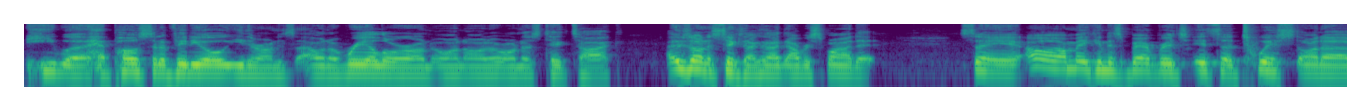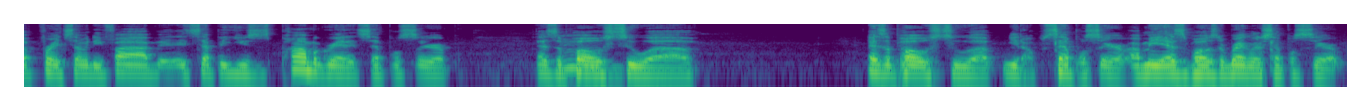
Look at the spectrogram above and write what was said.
he uh, had posted a video either on his on a reel or on on on, on his TikTok. It was on his TikTok. I, I responded saying, "Oh, I'm making this beverage. It's a twist on a French 75, except it uses pomegranate simple syrup as opposed to uh, as opposed to uh, you know simple syrup. I mean, as opposed to regular simple syrup."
